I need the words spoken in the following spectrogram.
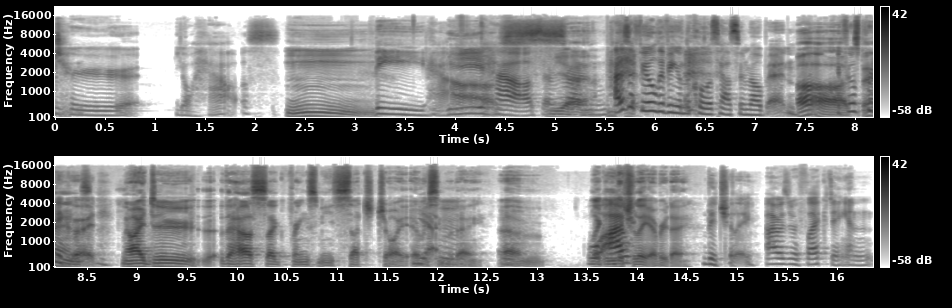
to your house, Mm. The house. the house. Yeah. everyone- How does it feel living in the coolest house in Melbourne? Ah, it feels pretty thanks. good. No, I do. The house like brings me such joy every Yeah. single day. Um, Well, like I- literally every day. Literally. I was reflecting, and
